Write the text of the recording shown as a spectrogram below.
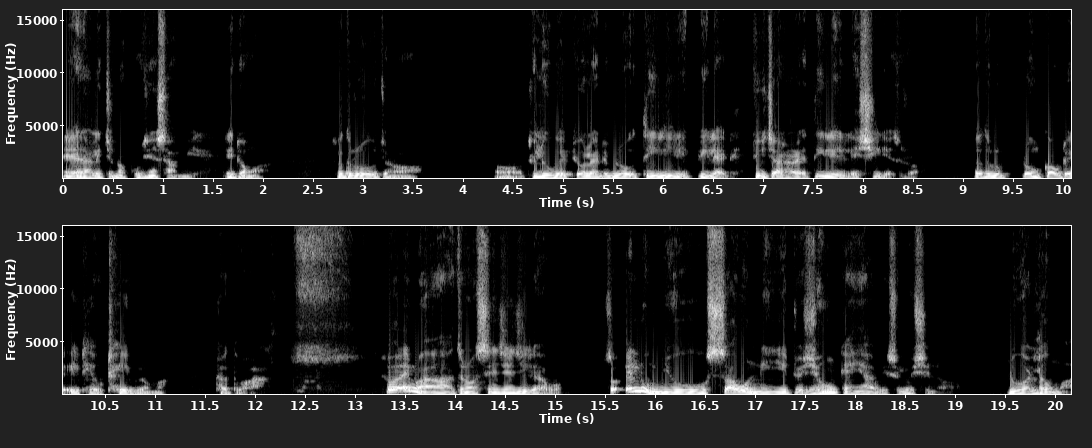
အဲအဲ့ဒါလေးကျွန်တော်ကိုချင်းစာမိတယ်အဲ့တော့ဆိုတော့တို့ကျွန်တော်ဟောဒီလိုပဲပြောလိုက်ဒီလိုအသီးလေးတွေပြီးလိုက်တယ်ကြွေကြထားတဲ့အသီးလေးတွေလည်းရှိတယ်ဆိုတော့ဆိုတော့တို့လုံကောက်တဲ့အိတ်ထဲကိုထည့်ပြီးတော့မှထွက်သွားဆိုတော့အဲ့မှာကျွန်တော်ဆင်ခြင်ကြည့်တာပေါ့ဆိုတော့အဲ့လိုမျိုးစာဝတ်နေရေးအတွက်ရုန်းကန်ရပြီဆိုလို့ရှိရင်တော့လူကလုံမှာ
